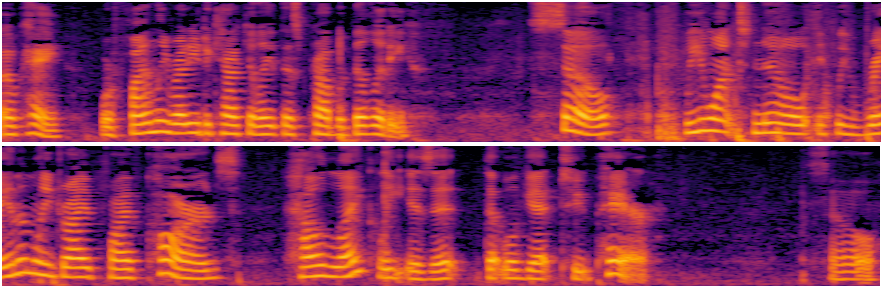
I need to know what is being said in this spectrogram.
Okay, we're finally ready to calculate this probability. So, we want to know if we randomly drive five cards, how likely is it that we'll get two pair? So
